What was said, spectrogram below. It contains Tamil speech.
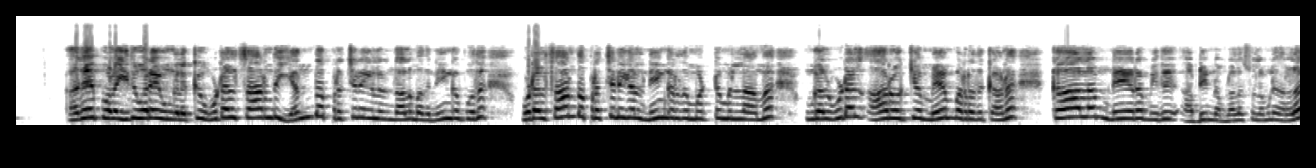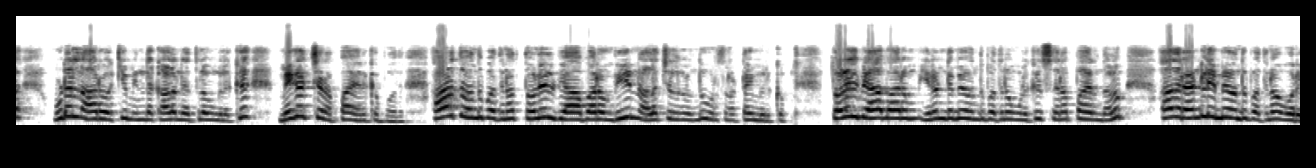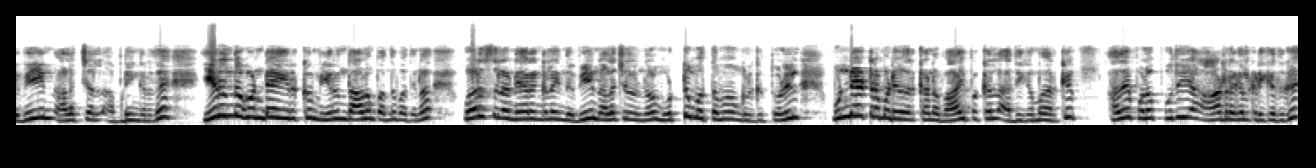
அதே போல் இதுவரை உங்களுக்கு உடல் சார்ந்து எந்த பிரச்சனைகள் இருந்தாலும் அது நீங்க போது. உடல் சார்ந்த பிரச்சனைகள் நீங்கிறது மட்டும் இல்லாமல் உங்கள் உடல் ஆரோக்கியம் மேம்படுறதுக்கான காலம் நேரம் இது அப்படின்னு நம்மளால் சொல்ல முடியும். அதனால் உடல் ஆரோக்கியம் இந்த கால நேரத்தில் உங்களுக்கு மிகச்சிறப்பாக இருக்க போகுது. அடுத்து வந்து பார்த்தீங்கன்னா தொழில் வியாபாரம் வீண் அலைச்சல்கள் வந்து ஒரு சில டைம் இருக்கும். தொழில் வியாபாரம் இரண்டுமே வந்து பார்த்தீங்கன்னா உங்களுக்கு சிறப்பாக இருந்தாலும் அது ரெண்டுலேயுமே வந்து பார்த்தீங்கன்னா ஒரு வீண் அலைச்சல் அப்படிங்கிறது இருந்து கொண்டே இருக்கும். இருந்தாலும் வந்து பார்த்தீங்கன்னா ஒரு சில நேரங்களில் இந்த வீண் அலைச்சல் இருந்தாலும் ஒட்டு மொத்தமாக உங்களுக்கு தொழில் முன்னேற்றம் அடைவதற்கான வாய்ப்புகள் அதிகமாக இருக்குது அதே போல் புதிய ஆர்டர்கள் கிடைக்கிறதுக்கு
